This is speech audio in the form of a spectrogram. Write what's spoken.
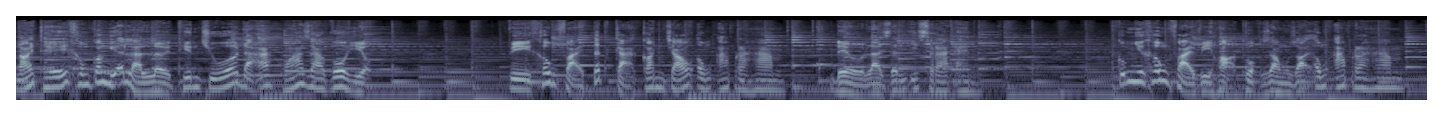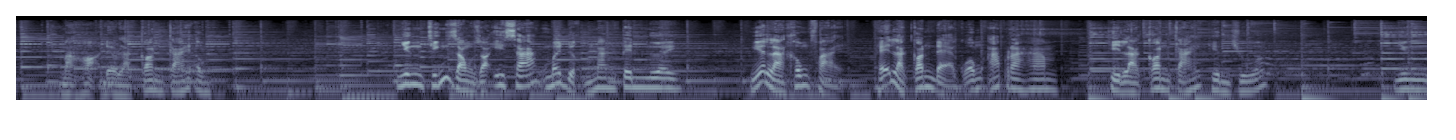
Nói thế không có nghĩa là lời Thiên Chúa đã hóa ra vô hiệu. Vì không phải tất cả con cháu ông Abraham đều là dân Israel. Cũng như không phải vì họ thuộc dòng dõi ông Abraham mà họ đều là con cái ông. Nhưng chính dòng dõi Isaac mới được mang tên ngươi, nghĩa là không phải hễ là con đẻ của ông Abraham thì là con cái Thiên Chúa. Nhưng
